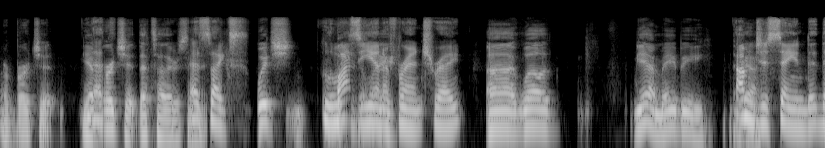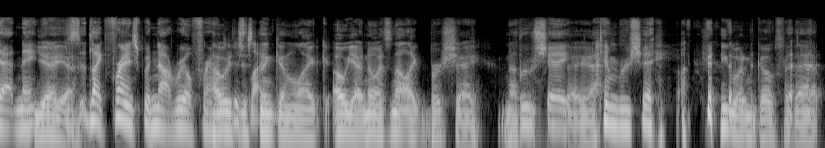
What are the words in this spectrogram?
or Burchett. Yeah, That's- Burchett. That's how they're saying That's it. like Which, Louisiana way- French, right? uh, well, yeah, maybe. I'm Yeah. just saying that that name. Yeah, yeah. Like French, but not real French. I was just like thinking like, oh yeah, no, it's not like Burchet. Nothing. Bruchet, Yeah, Tim Bruchet. he wouldn't go for that.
